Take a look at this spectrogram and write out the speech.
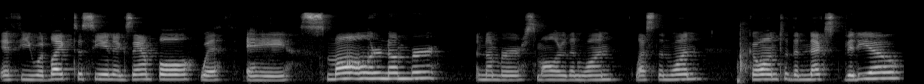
If you would like to see an example with a smaller number, a number smaller than 1, less than 1, go on to the next video.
